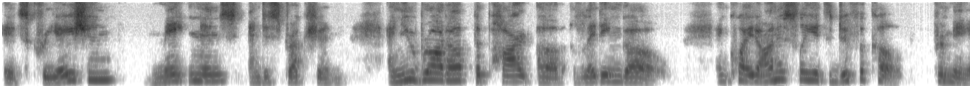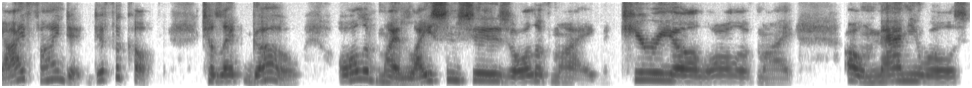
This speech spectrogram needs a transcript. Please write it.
It's creation, maintenance, and destruction. And you brought up the part of letting go. And quite honestly, it's difficult for me. I find it difficult to let go. All of my licenses, all of my material, all of my, oh, manuals.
